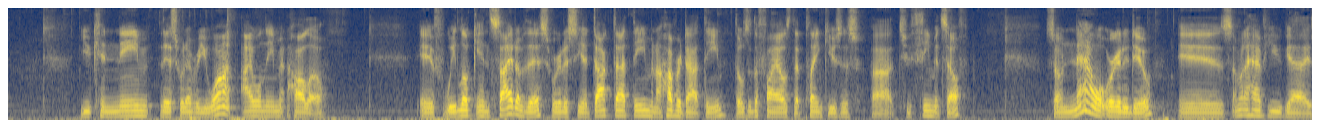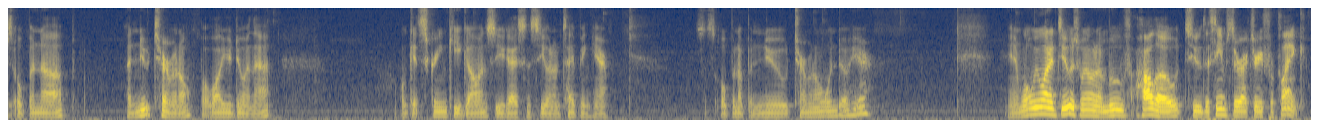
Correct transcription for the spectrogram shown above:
You can name this whatever you want. I will name it holo. If we look inside of this, we're going to see a dock.theme and a hover.theme. Those are the files that Plank uses uh, to theme itself. So now what we're going to do is I'm going to have you guys open up a new terminal, but while you're doing that, We'll get Screenkey going so you guys can see what I'm typing here. So let's open up a new terminal window here. And what we want to do is we want to move Holo to the themes directory for Plank.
